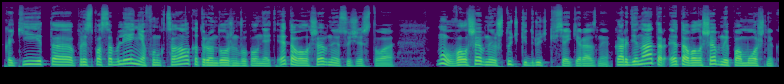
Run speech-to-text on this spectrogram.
Какие-то приспособления, функционал, который он должен выполнять, это волшебные существа. Ну, волшебные штучки-дрючки всякие разные. Координатор — это волшебный помощник.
